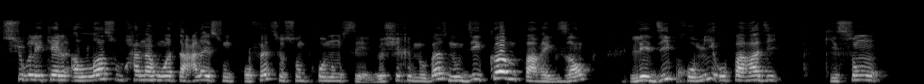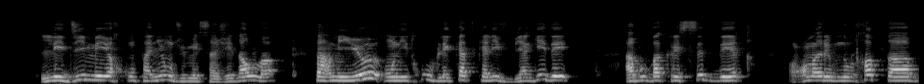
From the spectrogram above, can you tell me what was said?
sur lesquels Allah subhanahu wa ta'ala et son prophète se sont prononcés. Le Cheikh Ibn Baz nous dit comme par exemple les dix promis au paradis, qui sont les dix meilleurs compagnons du messager d'Allah. Parmi eux, on y trouve les quatre califes bien guidés, Abu Bakr siddiq Omar ibn al-Khattab,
